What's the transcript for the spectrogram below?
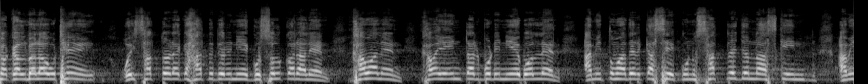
সকালবেলা উঠে ওই ছাত্রটাকে হাতে ধরে নিয়ে গোসল করালেন, খাওয়ালেন খাওয়াই ইন্টারবোর্ডে নিয়ে বললেন, আমি তোমাদের কাছে কোনো ছাত্রের জন্য আজকে আমি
